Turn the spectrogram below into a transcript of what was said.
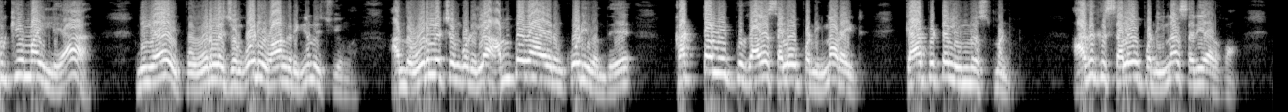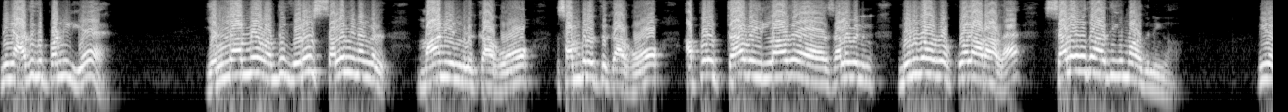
முக்கியமாக இல்லையா? நீங்கள் இப்போ ஒரு லட்சம் கோடி வாங்குறீங்கன்னு வச்சுக்கோங்க. அந்த ஒரு லட்சம் கோடியில் ஐம்பதாயிரம் கோடி வந்து கட்டமைப்புக்காக செலவு பண்ணீங்கன்னா ரைட் கேபிட்டல் இன்வெஸ்ட்மெண்ட் அதுக்கு செலவு பண்ணீங்கன்னா சரியாக இருக்கும். நீங்கள் அதுக்கு பண்ணலையே? எல்லாமே வந்து வெறும் செலவினங்கள் மானியங்களுக்காகவும் சம்பளத்துக்காகவும் அப்புறம் தேவையில்லாத செலவின நிர்வாக கோளாறால செலவு தான் அதிகமாகுது நீங்க. நீங்க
